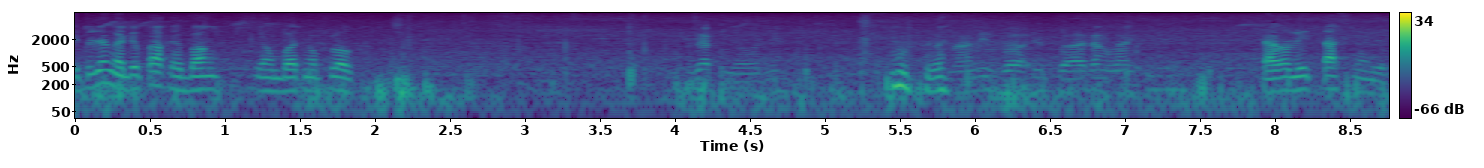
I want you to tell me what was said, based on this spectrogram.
itunya nggak dipakai bang yang buat ngevlog. Nanti bawa barang lagi. taruh di tas nanti.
